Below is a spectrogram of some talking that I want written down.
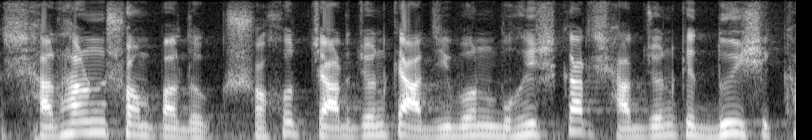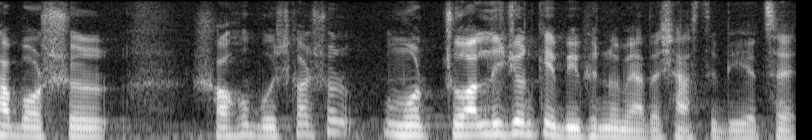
সাধারণ সম্পাদক সহ চারজনকে আজীবন বহিষ্কার, সাতজনকে দুই শিক্ষাবর্ষ সহ বহিষ্কার মোট চুয়াল্লিশ জনকে বিভিন্ন মেয়াদে শাস্তি দিয়েছে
